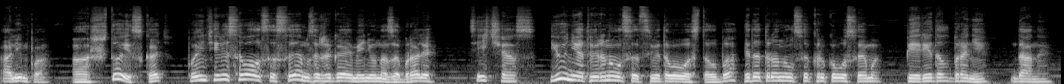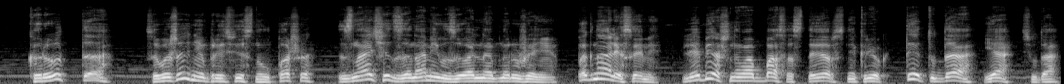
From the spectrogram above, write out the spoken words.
Олимпа. А что искать? Поинтересовался Сэм, зажигая меню на забрале. «Сейчас». Юни отвернулся от светового столба и дотронулся к рукаву Сэма. Передал броне данные. «Круто!» С уважением присвистнул Паша. «Значит, за нами визуальное обнаружение. Погнали, Сэмми! Для бешеного баса стоверстник крюк. Ты туда, я сюда».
